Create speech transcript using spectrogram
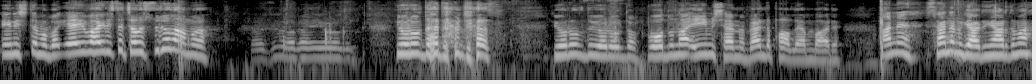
Enişte mi bak? Eyvah enişte çalıştırıyorlar mı? ben yoruldum. Yoruldu adamcağız. Yoruldu yoruldu. Bu oduna iyiymiş hem Ben de pahalayayım bari. Anne sen de mi geldin yardıma?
